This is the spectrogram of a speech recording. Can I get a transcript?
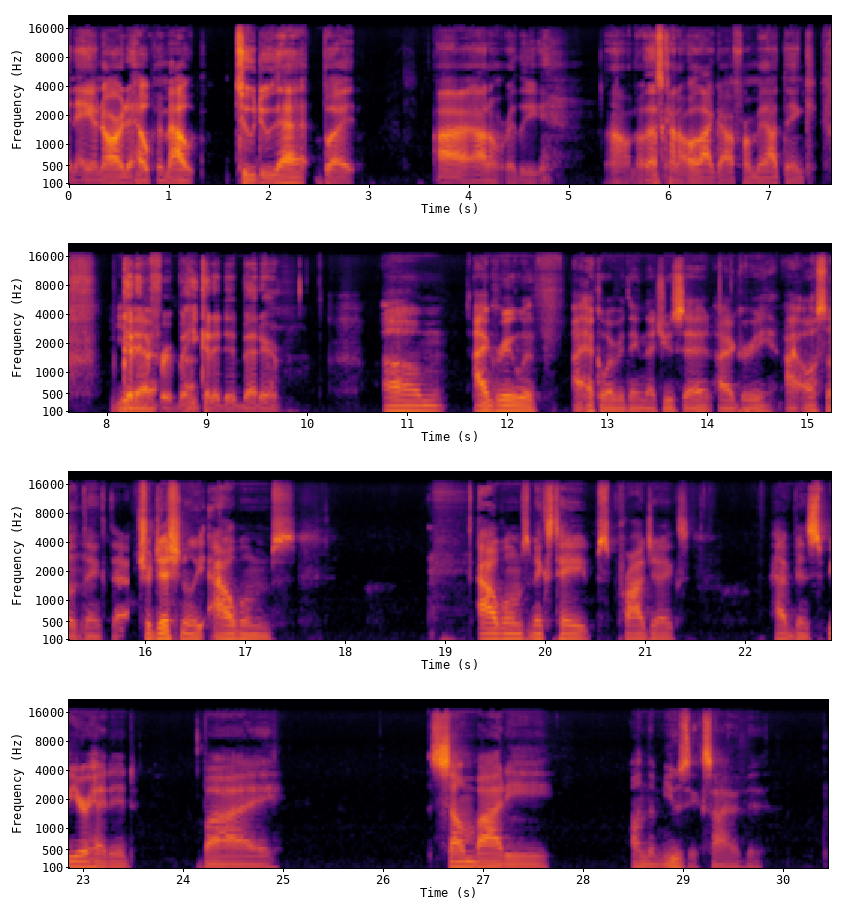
an A&R to help him out to do that, but I I don't really I don't know. That's kind of all I got from it. I think good Yeah. effort, but he could have did better. Um, I agree with. I echo everything that you said. I agree. I also Mhm. think that traditionally albums, albums, mixtapes, projects have been spearheaded by somebody on the music side of it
